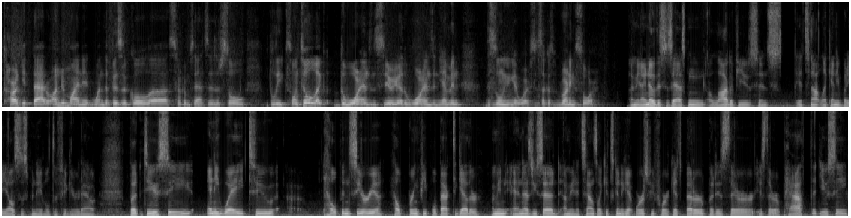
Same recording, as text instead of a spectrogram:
target that or undermine it when the physical uh, circumstances are so bleak. So until like the war ends in Syria, the war ends in Yemen, this is only gonna get worse. It's like a running sore. I mean, I know this is asking a lot of you since it's not like anybody else has been able to figure it out. But do you see any way to help in Syria, help bring people back together? I mean, and as you said, I mean, it sounds like it's going to get worse before it gets better. But is there is there a path that you see?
